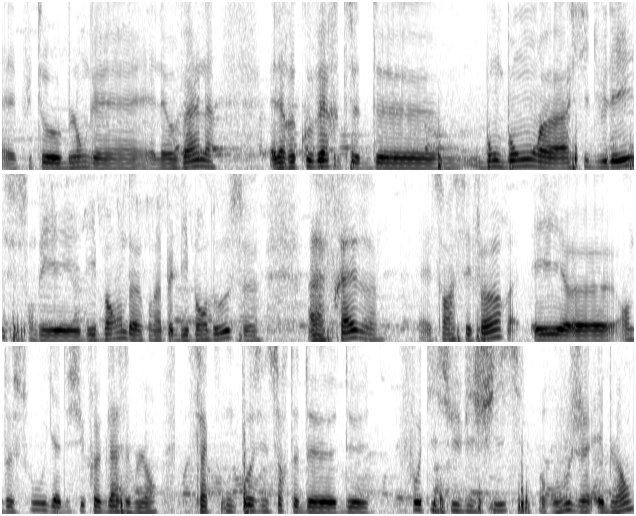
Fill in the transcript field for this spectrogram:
elle est plutôt oblongue, elle est ovale. Elle est recouverte de bonbons euh, acidulés, ce sont des, bandes qu'on appelle des bandos euh, à la fraise. Elles sont assez fortes et euh, en dessous il y a du sucre glace blanc. Ça compose une sorte de, faux tissu Vichy rouge et blanc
